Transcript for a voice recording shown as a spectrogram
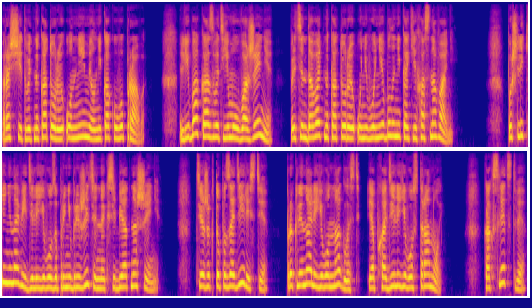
рассчитывать на которые он не имел никакого права, либо оказывать ему уважение, претендовать на которое у него не было никаких оснований. Пошляки ненавидели его за пренебрежительное к себе отношение. Те же, кто позадиристее, проклинали его наглость и обходили его стороной. Как следствие,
